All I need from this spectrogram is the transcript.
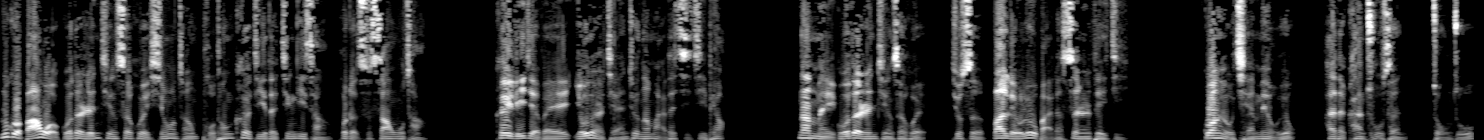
如果把我国的人情社会形容成普通客机的经济舱或者是商务舱，可以理解为有点钱就能买得起机票。那美国的人情社会就是湾流六百的私人飞机，光有钱没有用，还得看出身、种族、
